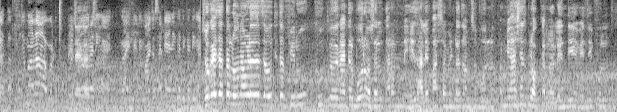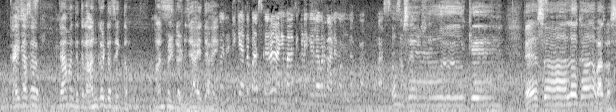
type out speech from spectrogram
म्हणजे मला कधी कधी गाय सो काही आता लोणावळ्याला जाऊ तिथं फिरू. खूप नाहीतर बोर असेल कारण हे झाले पाच सहा मिनिटाचं आमचं बोलणं. पण मी असेच ब्लॉग करणार. लेंदी वेंदी फुल काहीच असं काय म्हणते त्याला? अनकटच एकदम. अनफिल्टर्ड जे आहे ते आहे. ठीक आहे. आता बस करा आणि मला तिकडे गेल्यावर गाणं गाऊन तुमसे मिलके ऐसा लगा बस बस.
